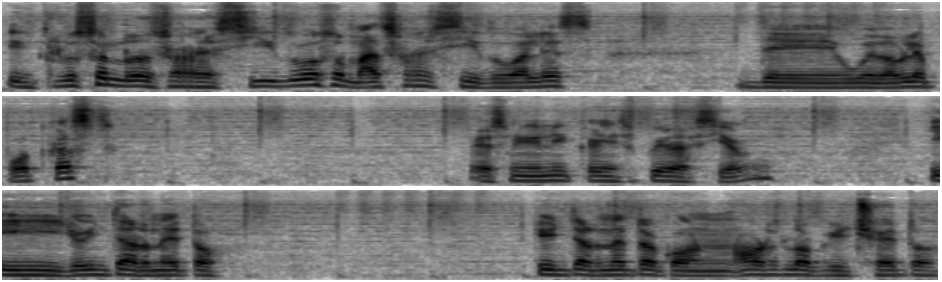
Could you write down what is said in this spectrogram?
Incluso los residuos o más residuales de W Podcast. Es mi única inspiración. Y yo interneto. Yo interneto con Orslock y Cheto.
